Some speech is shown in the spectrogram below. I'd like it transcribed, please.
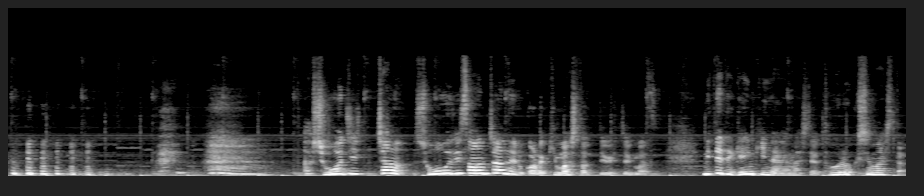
あ庄司ちゃん庄司さんチャンネルから来ましたっていう人います見てて元気になりましたよ。登録しました。あ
